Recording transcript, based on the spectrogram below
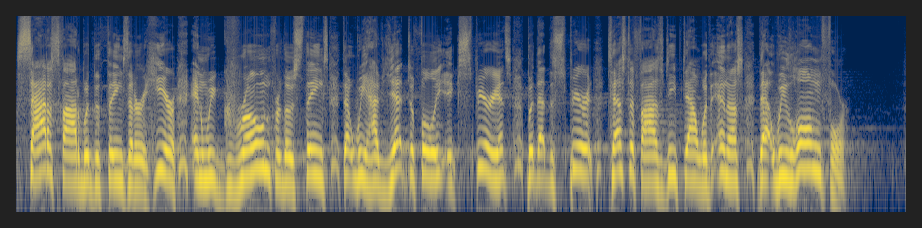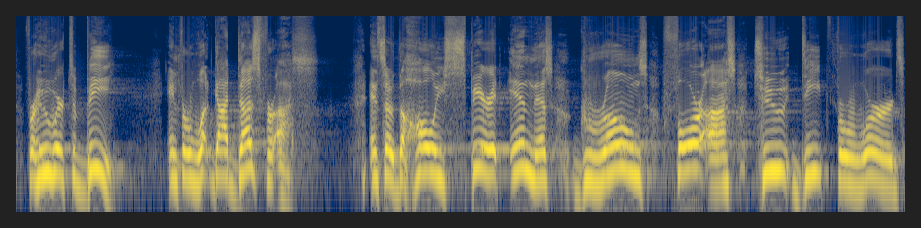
satisfied with the things that are here, and we groan for those things that we have yet to fully experience, but that the Spirit testifies deep down within us that we long for, for who we're to be, and for what God does for us. And so the Holy Spirit in this groans for us too deep for words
